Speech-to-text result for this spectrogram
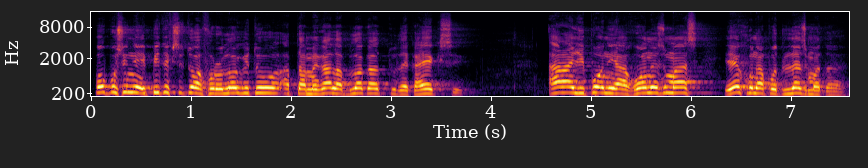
όπως είναι η επίτευξη του αφορολόγητου από τα μεγάλα μπλόκα του 16. Άρα λοιπόν οι αγώνες μας έχουν αποτελέσματα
